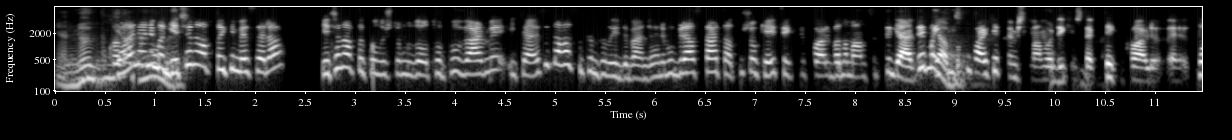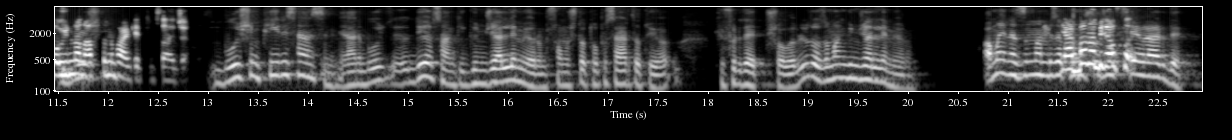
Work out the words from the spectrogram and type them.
Yani ne, bu kadar Yani hani bak geçen haftaki mesela geçen hafta konuştuğumuz o topu verme hikayesi daha sıkıntılıydı bence. Hani bu biraz sert atmış okey teknik faal bana mantıklı geldi ama ya ikincisini bu... fark etmemiştim ben orada ikinci teknik faali. Evet, oyundan bu attığını fark ettim sadece. Bu işin piri sensin. Yani bu diyor sanki güncellemiyorum. Sonuçta topu sert atıyor. Küfür de etmiş olabilir. O zaman güncellemiyorum. Ama en azından bize yani bana biraz şey verdi.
